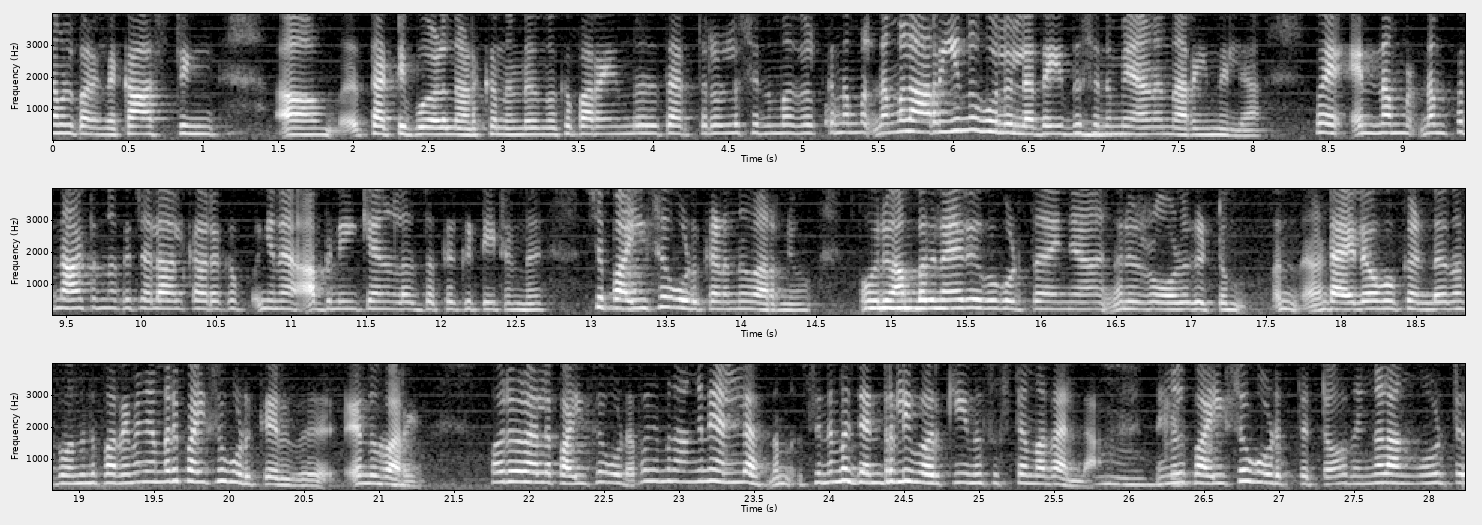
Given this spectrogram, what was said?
നമ്മൾ പറയുന്നത് കാസ്റ്റിംഗ് തട്ടിപ്പുകൾ നടക്കുന്നുണ്ട് എന്നൊക്കെ പറയുന്ന തരത്തിലുള്ള സിനിമകൾക്ക് നമ്മൾ നമ്മൾ അറിയുന്ന പോലുമില്ല അത് ഏത് സിനിമയാണെന്ന് അറിയുന്നില്ല. ഇപ്പൊ എ- നമ്മ നമ്മ നാട്ടിൽ നിന്നൊക്കെ ചില ആൾക്കാരൊക്കെ ഇങ്ങനെ അഭിനയിക്കാനുള്ള അഭിനയിക്കാനുള്ളതൊക്കെ കിട്ടിയിട്ടുണ്ട്. പക്ഷെ പൈസ കൊടുക്കണം എന്ന് പറഞ്ഞു. ഒരു അമ്പതിനായിരം രൂപ കൊടുത്തു കഴിഞ്ഞാൽ അങ്ങനെ ഒരു റോൾ കിട്ടും ഡയലോഗൊക്കെ ഉണ്ട് എന്നൊക്കെ വന്നിട്ട് പറയുമ്പോൾ ഞാൻ പറയും പൈസ കൊടുക്കരുത് എന്ന് പറയും. ഓരോരല്ല പൈസ കൂടും. അപ്പം നമ്മൾ അങ്ങനെയല്ല. സിനിമ ജനറലി വർക്ക് ചെയ്യുന്ന സിസ്റ്റം അതല്ല. നിങ്ങൾ പൈസ കൊടുത്തിട്ടോ നിങ്ങൾ അങ്ങോട്ട്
